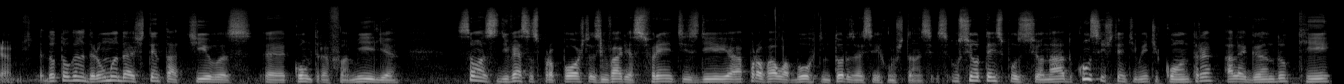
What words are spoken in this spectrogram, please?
anos. Doutor Gander, uma das tentativas é, contra a família são as diversas propostas em várias frentes de aprovar o aborto em todas as circunstâncias. O senhor tem se posicionado consistentemente contra, alegando que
